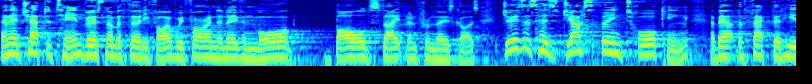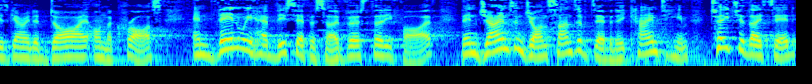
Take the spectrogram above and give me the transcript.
And then, chapter 10, verse number 35, we find an even more bold statement from these guys. Jesus has just been talking about the fact that he is going to die on the cross. And then we have this episode, verse 35. Then James and John, sons of Zebedee, came to him. Teacher, they said,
